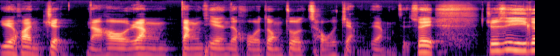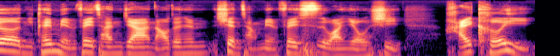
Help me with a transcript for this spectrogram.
兑换券，然后让当天的活动做抽奖这样子，所以就是一个你可以免费参加，然后在那现场免费试玩游戏，还可以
